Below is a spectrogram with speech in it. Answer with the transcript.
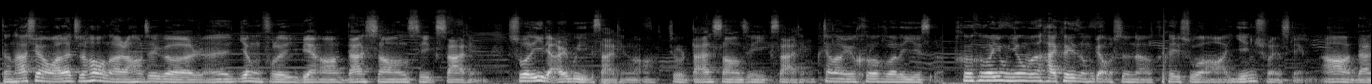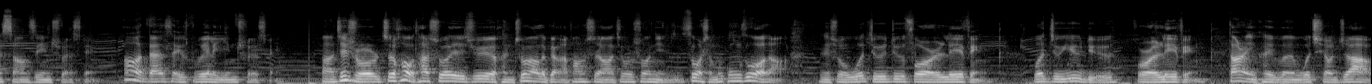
等他炫耀完了之后呢，然后这个人应付了一遍啊，That sounds exciting，说的一点儿也不 exciting 啊，就是 That sounds exciting，相当于呵呵的意思。呵呵用英文还可以怎么表示呢？可以说啊，interesting 啊，That sounds interesting 啊，That is really interesting。啊，这时候之后他说了一句很重要的表达方式啊，就是说你做什么工作的？你说 What do you do for a living？What do you do for a living？当然也可以问 What's your job？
